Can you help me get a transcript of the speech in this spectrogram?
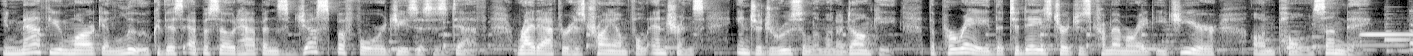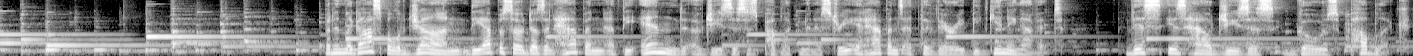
In Matthew, Mark, and Luke, this episode happens just before Jesus' death, right after his triumphal entrance into Jerusalem on a donkey, the parade that today's churches commemorate each year on Palm Sunday. But in the Gospel of John, the episode doesn't happen at the end of Jesus' public ministry, it happens at the very beginning of it. This is how Jesus goes public.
